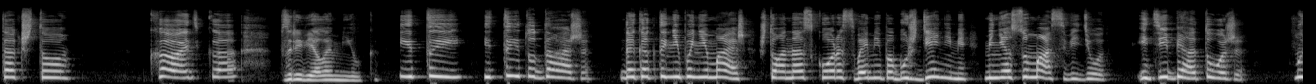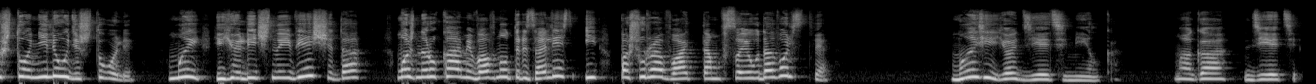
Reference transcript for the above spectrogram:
Так что... «Катька!» – взревела Милка. «И ты! И ты туда же! Да как ты не понимаешь, что она скоро своими побуждениями меня с ума сведет? И тебя тоже! Мы что, не люди, что ли? Мы ее личные вещи, да? Можно руками вовнутрь залезть и пошуровать там в свое удовольствие?» «Мы ее дети, Милка. Ага, дети.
